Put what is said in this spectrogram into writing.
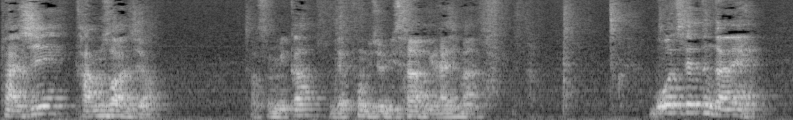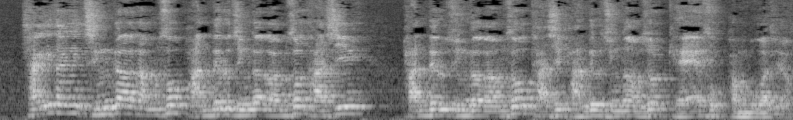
다시 감소하죠. 맞습니까? 내 폼이 좀 이상하긴 하지만. 뭐 어찌됐든 간에 자기장이 증가, 감소, 반대로 증가, 감소, 다시 반대로 증가, 감소, 다시 반대로 증가, 감소를 계속 반복하죠.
